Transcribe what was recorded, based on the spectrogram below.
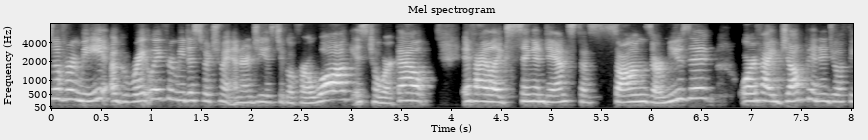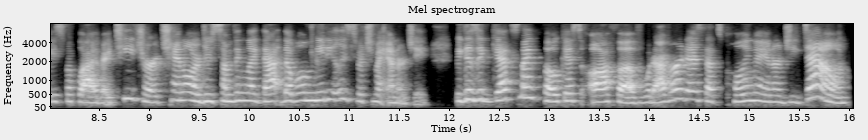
So for me, a great way for me to switch my energy is to go for a walk, is to work out. If I like sing and dance to songs or music, or if I jump in and do a Facebook Live, I teach or a channel or do something like that, that will immediately switch my energy because it gets my focus off of whatever it is that's pulling my energy down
